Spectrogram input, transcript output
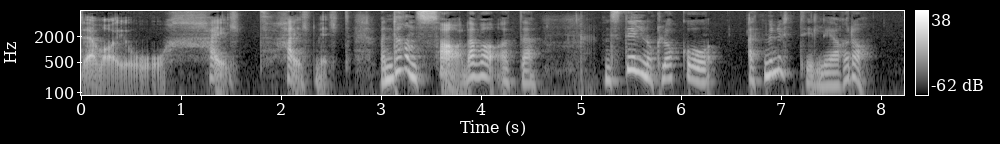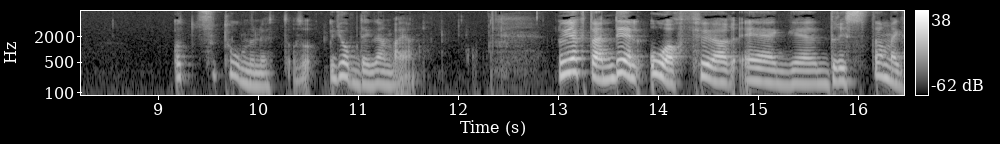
det var jo helt, helt vilt. Men det han sa, det var at Men still nå klokka et minutt tidligere, da. Og så to minutter, og så jobb deg den veien. Nå gikk det en del år før jeg eh, drista meg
